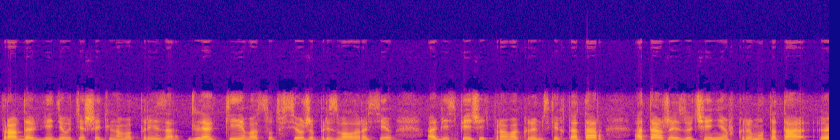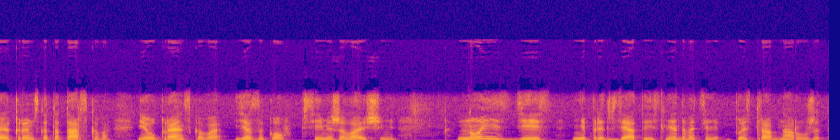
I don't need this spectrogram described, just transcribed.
Правда, в виде утешительного приза для Киева суд все же призвал Россию обеспечить права крымских татар, а также изучение в Крыму татар, э, крымско-татарского и украинского языков всеми желающими. Но и здесь непредвзятый исследователь быстро обнаружит,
